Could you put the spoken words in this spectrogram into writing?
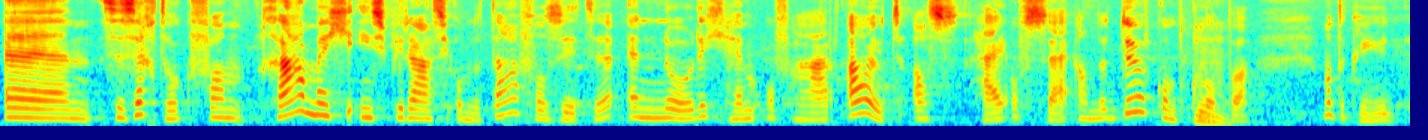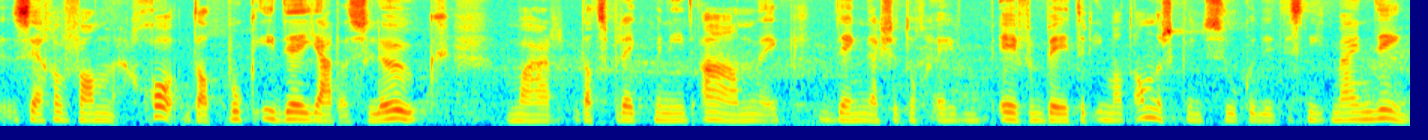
En ze zegt ook van ga met je inspiratie om de tafel zitten en nodig hem of haar uit als hij of zij aan de deur komt kloppen. Want dan kun je zeggen van, goh, dat boekidee, ja, dat is leuk, maar dat spreekt me niet aan. Ik denk dat je toch even, even beter iemand anders kunt zoeken. Dit is niet mijn ding.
